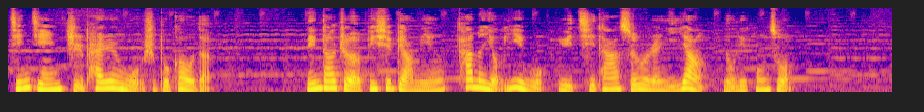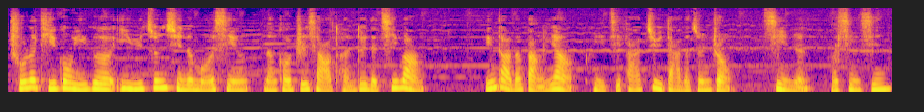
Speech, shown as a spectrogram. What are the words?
仅仅指派任务是不够的，领导者必须表明他们有义务与其他所有人一样努力工作。除了提供一个易于遵循的模型，能够知晓团队的期望，领导的榜样可以激发巨大的尊重、信任和信心。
